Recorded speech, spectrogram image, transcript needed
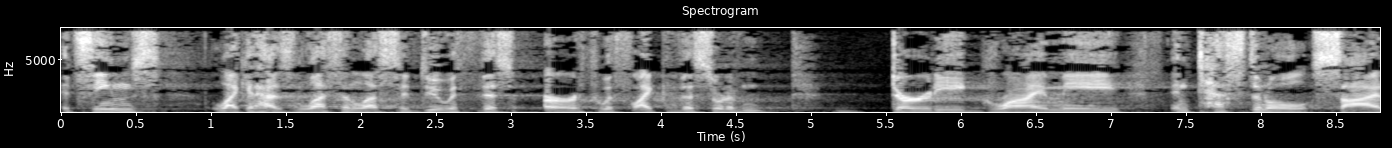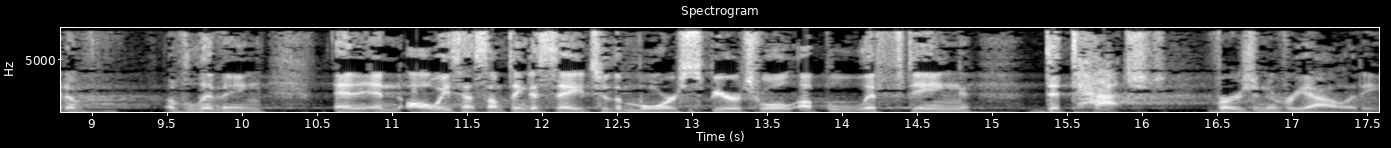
it seems like it has less and less to do with this earth, with like the sort of dirty, grimy, intestinal side of, of living, and, and always has something to say to the more spiritual, uplifting, detached version of reality.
